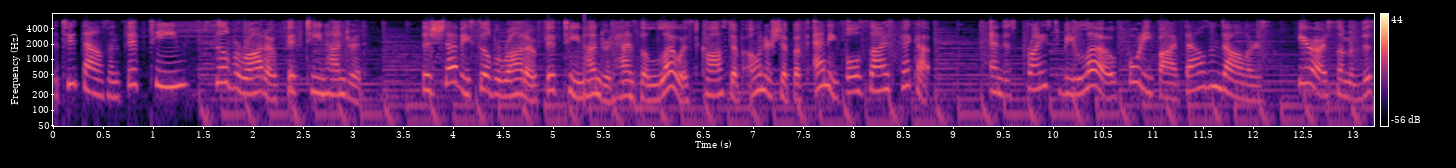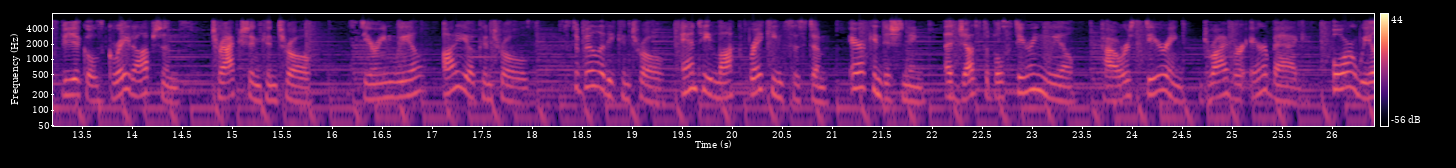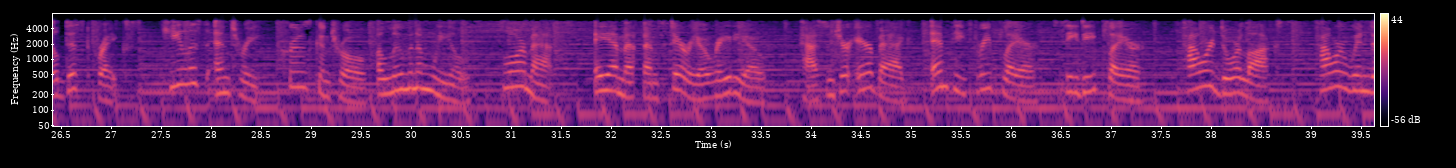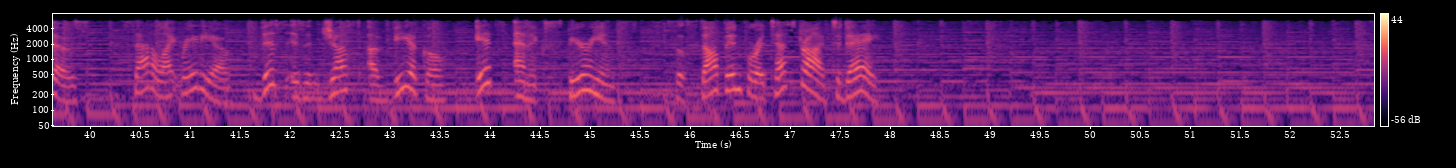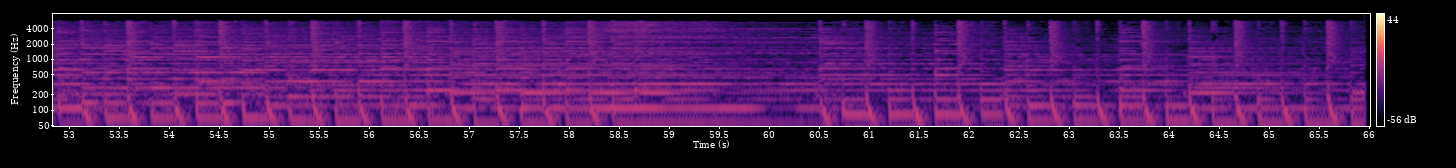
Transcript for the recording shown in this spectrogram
The 2015 Silverado 1500. The Chevy Silverado 1500 has the lowest cost of ownership of any full-size pickup and is priced below $45,000. Here are some of this vehicle's great options. Traction control, steering wheel, audio controls, stability control, anti-lock braking system, air conditioning, adjustable steering wheel, power steering, driver airbag, four-wheel disc brakes, keyless entry, cruise control, aluminum wheels, floor mats, AM FM stereo radio, passenger airbag, MP3 player, CD player, power door locks, power windows, satellite radio. This isn't just a vehicle, it's an experience. So stop in for a test drive today.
